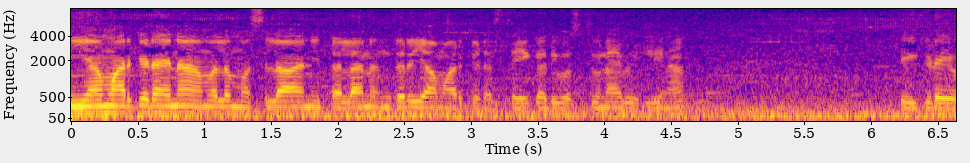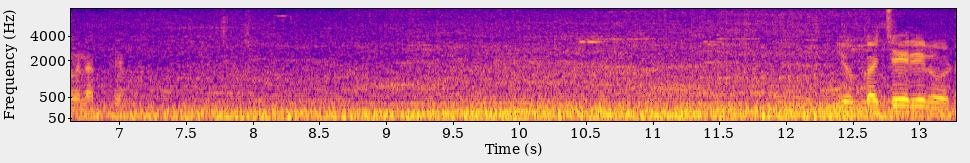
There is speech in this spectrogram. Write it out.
आणि या मार्केट आहे ना आम्हाला मसला आणि तलानंतर या मार्केट असते. एखादी वस्तू नाही भेटली ना ते इकडे यावं लागते. यो कचेरी रोड.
